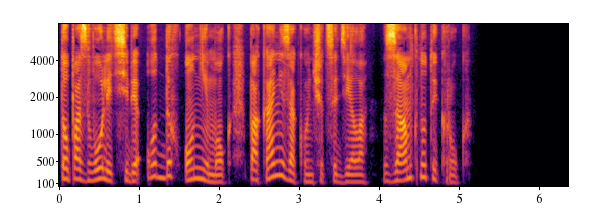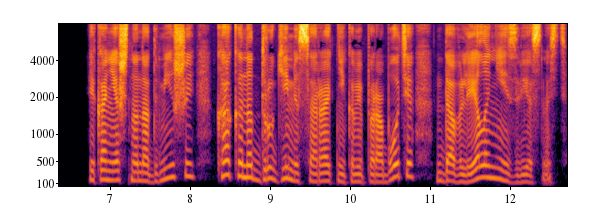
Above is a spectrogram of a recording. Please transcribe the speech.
то позволить себе отдых он не мог, пока не закончится дело. Замкнутый круг. И, конечно, над Мишей, как и над другими соратниками по работе, давлела неизвестность.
